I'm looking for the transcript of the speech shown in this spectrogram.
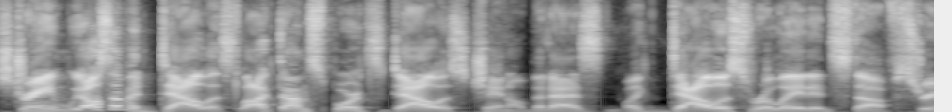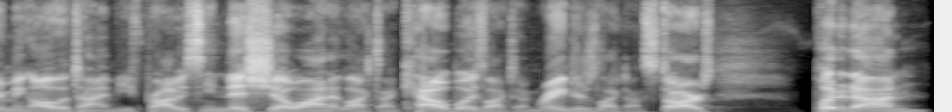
stream. We also have a Dallas, Locked On Sports Dallas channel that has like Dallas related stuff streaming all the time. You've probably seen this show on it Locked On Cowboys, Locked On Rangers, Locked On Stars. Put it on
